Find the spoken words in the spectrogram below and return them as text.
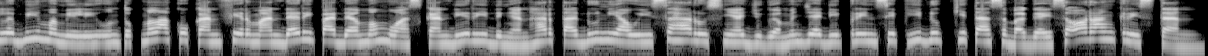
Lebih memilih untuk melakukan firman daripada memuaskan diri dengan harta duniawi seharusnya juga menjadi prinsip hidup kita sebagai seorang Kristen.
